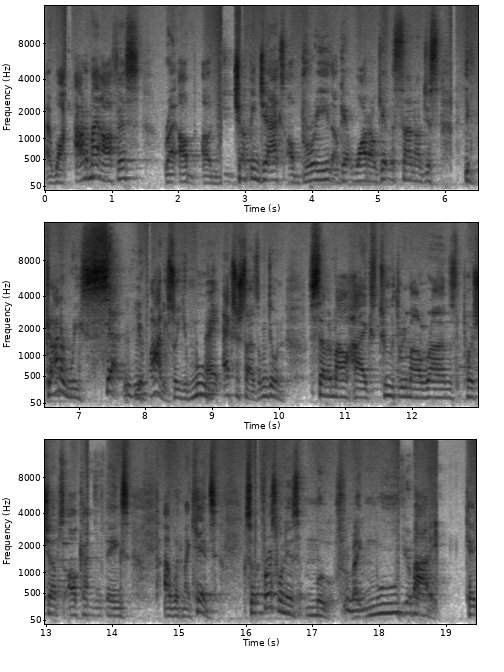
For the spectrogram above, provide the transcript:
I walk out of my office, right? I'll, I'll do jumping jacks, I'll breathe, I'll get water, I'll get in the sun, I'll just, you've got to reset your body. So you move, Right. exercise. I'm doing seven mile hikes, two, three mile runs, push ups, all kinds of things uh, with my kids. So the first one is move, right? Move your body. Okay.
